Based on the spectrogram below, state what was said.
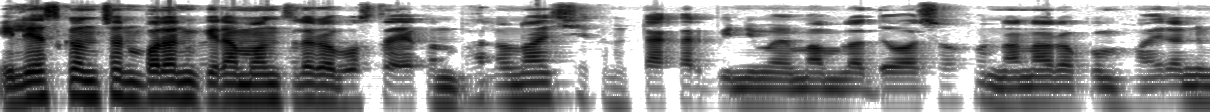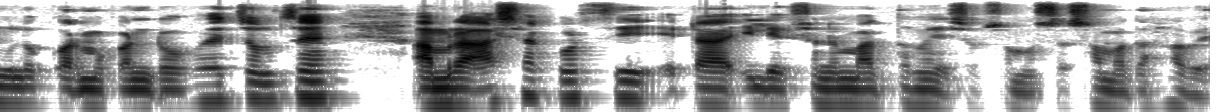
ইলিয়াস কাঞ্চন বলেন, গ্রাম অঞ্চলের অবস্থা এখন ভালো নয়। সেখানে টাকার বিনিময়ে মামলা দেওয়া সহ নানা রকম হয়রানিমূলক কর্মকাণ্ড হয়ে চলছে। আমরা আশা করছি এটা ইলেকশনের মাধ্যমে এসব সমস্যার সমাধান হবে।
